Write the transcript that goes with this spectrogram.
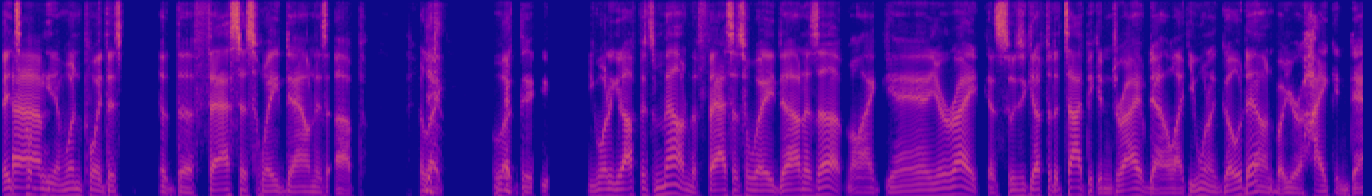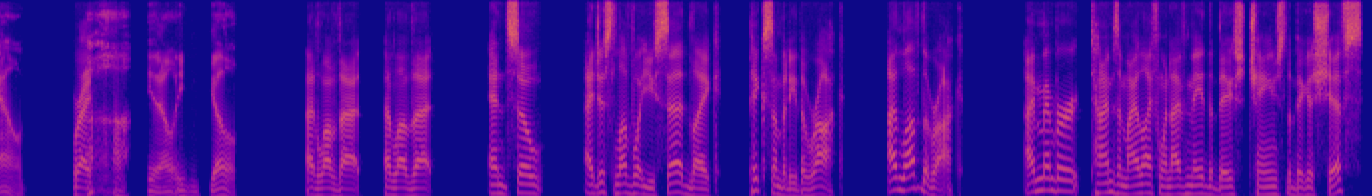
They told Um, me at one point this the, fastest way down is up. They're like, look, dude, you, you want to get off this mountain, the fastest way down is up. I'm like, yeah, you're right. Because as soon as you get up to the top, you can drive down. Like you want to go down, but you're hiking down. right. you know, you can go. I love that. I love that. And so I just love what you said. Like, pick somebody, The Rock. I love The Rock. I remember times in my life when I've made the biggest change, the biggest shifts.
